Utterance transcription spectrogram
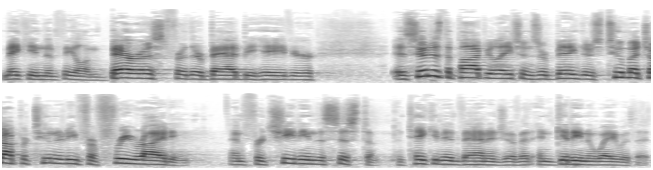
making them feel embarrassed for their bad behavior, as soon as the populations are big, there's too much opportunity for free riding. and for cheating the system and taking advantage of it and getting away with it.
